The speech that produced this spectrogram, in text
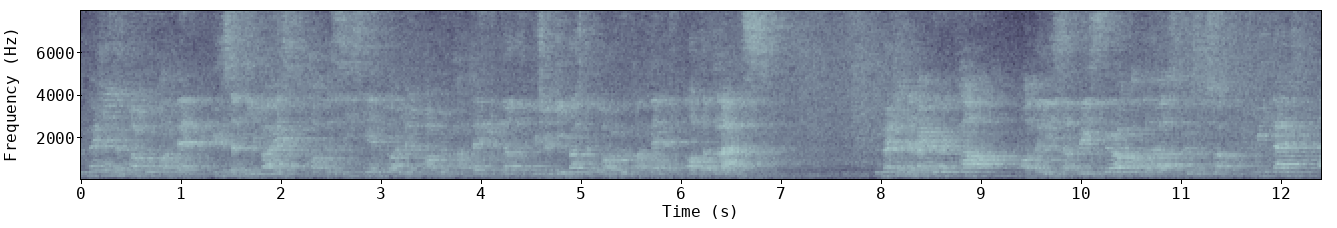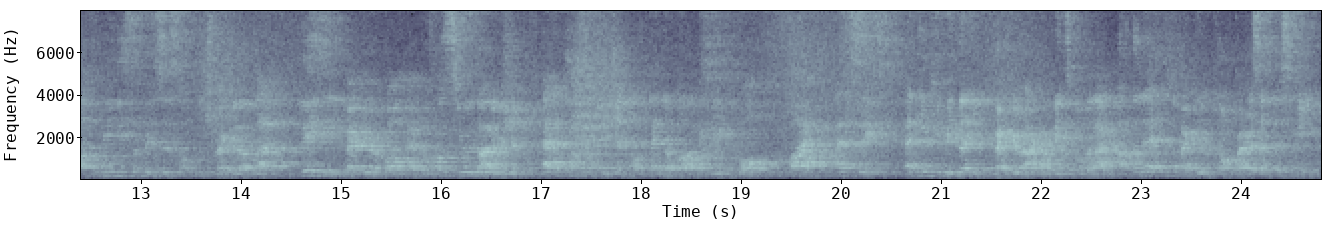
To measure the chlorophyll content, we use a device called the CCM 200 chlorophyll content meter, which will give us the chlorophyll content of the plants. Measure the bacterial count on the leaf surface, is used to swab three times on three leaf surfaces of each regular plant, placed in bacterial broth and perform serial dilution at a concentration of 10 to the power 4, 5, and 6, and incubated in agar plates overnight. After that, a bacterial comparison is made.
